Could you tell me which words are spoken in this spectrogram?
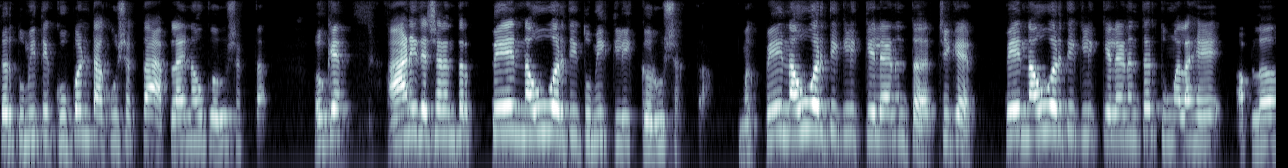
तर तुम्ही ते कुपन टाकू शकता अप्लाय नऊ करू शकता. ओके आणि त्याच्यानंतर पे नऊ वरती तुम्ही क्लिक करू शकता. मग पे नऊ वरती क्लिक केल्यानंतर ठीक आहे? पे नऊ वरती क्लिक केल्यानंतर तुम्हाला हे आपलं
